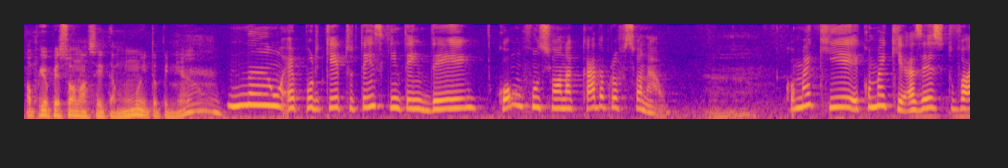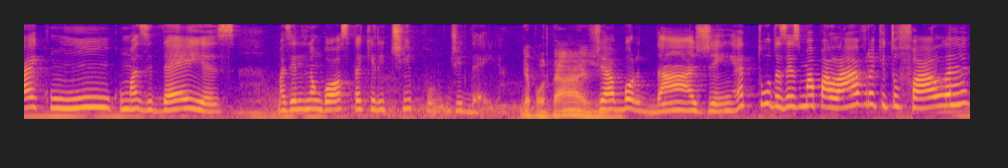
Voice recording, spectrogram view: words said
Porque o pessoal não aceita muita opinião? Não, é porque tu tens que entender como funciona cada profissional. Como é que, como é que, às vezes tu vai com um, com umas ideias, mas ele não gosta daquele tipo de ideia. De abordagem? De abordagem, é tudo. Às vezes uma palavra que tu fala,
